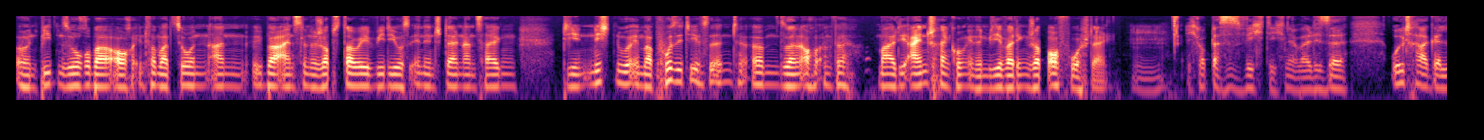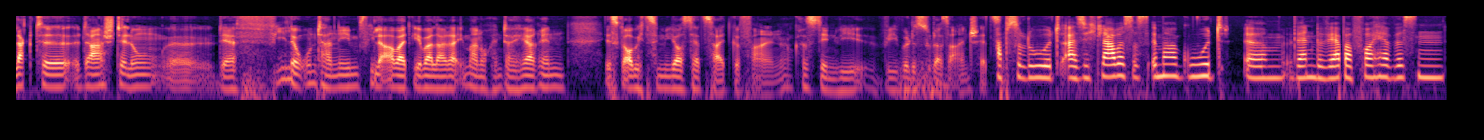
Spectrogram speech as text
und bieten so darüber auch Informationen an über einzelne Jobstory-Videos in den Stellenanzeigen, die nicht nur immer positiv sind, ähm, sondern auch einfach mal die Einschränkungen in dem jeweiligen Job auch vorstellen. Mhm. Ich glaube, das ist wichtig, ne? weil diese ultra gelackte Darstellung, äh, der viele Unternehmen, viele Arbeitgeber leider immer noch hinterherrennen, ist, glaube ich, ziemlich aus der Zeit gefallen. Ne? Christine, wie, wie würdest du das einschätzen? Absolut. Also ich glaube, es ist immer gut, ähm, wenn Bewerber vorher wissen,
